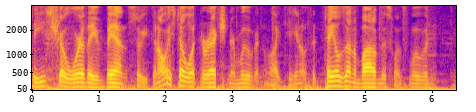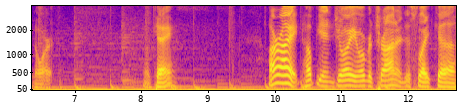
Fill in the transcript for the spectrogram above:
these show where they've been, so you can always tell what direction they're moving. Like you know, if the tail's on the bottom, this one's moving north. Okay. All right. Hope you enjoy Orbitron, and just like uh,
